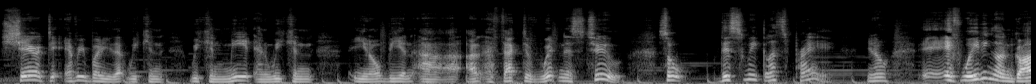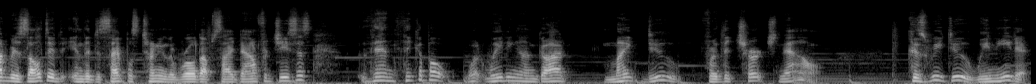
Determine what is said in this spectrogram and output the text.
shared to everybody that we can we can meet and we can you know be an, uh, an effective witness to. So this week let's pray. You know if waiting on god resulted in the disciples turning the world upside down for jesus then think about what waiting on god might do for the church now. Because we do we need it.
